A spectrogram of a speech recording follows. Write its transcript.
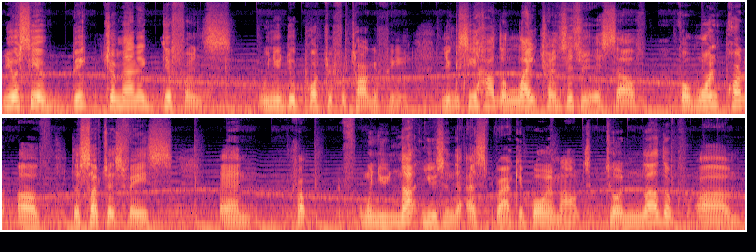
you'll see a big dramatic difference when you do portrait photography. You can see how the light transitions itself from one part of the subject's face and from when you're not using the S bracket Bowen mount to another um,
